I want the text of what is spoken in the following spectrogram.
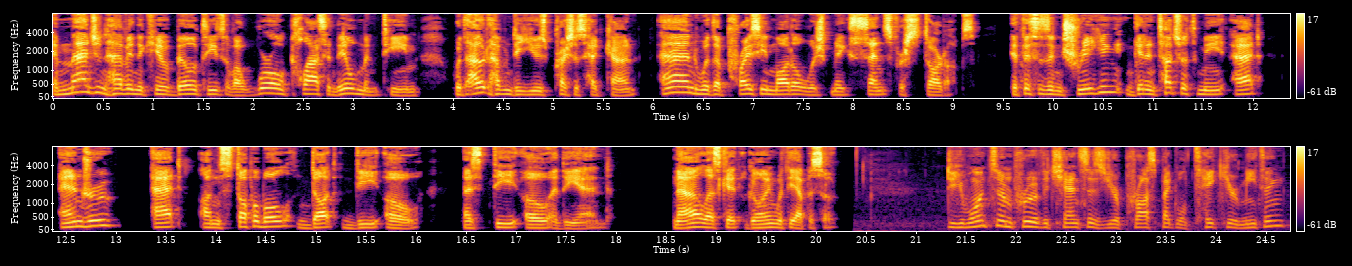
Imagine having the capabilities of a world class enablement team without having to use precious headcount and with a pricing model which makes sense for startups. If this is intriguing, get in touch with me at andrew at unstoppable.do. That's D-O at the end. Now let's get going with the episode. Do you want to improve the chances your prospect will take your meeting?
